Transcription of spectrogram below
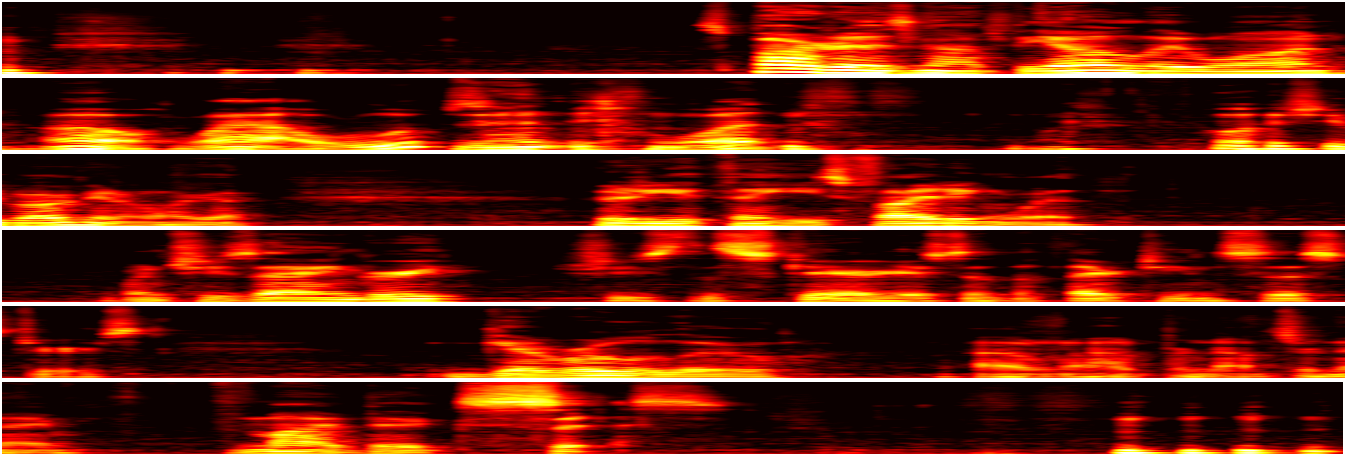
Sparta is not the only one. Oh, wow. Whoops. what? What is she barking like that? Oh Who do you think he's fighting with? When she's angry, she's the scariest of the 13 sisters. Garulu. I don't know how to pronounce her name. My big sis. the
